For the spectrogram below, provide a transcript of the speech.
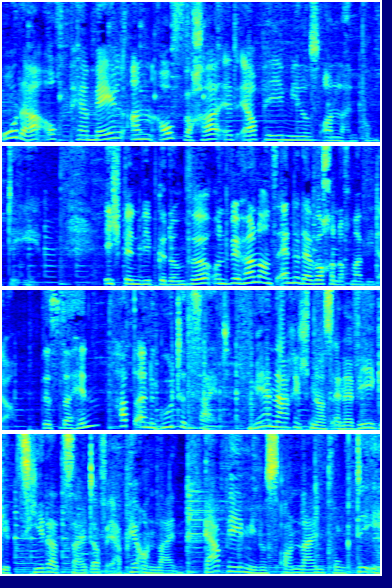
oder auch per Mail an aufwacher.rp-online.de. Ich bin Wiebke Dumpe und wir hören uns Ende der Woche nochmal wieder. Bis dahin, habt eine gute Zeit. Mehr Nachrichten aus NRW gibt's jederzeit auf RP Online. rp-online.de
